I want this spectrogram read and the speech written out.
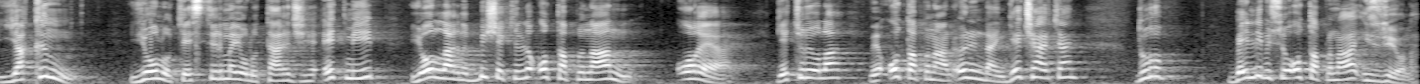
yakın yolu, kestirme yolu tercih etmeyip yollarını bir şekilde o tapınağın oraya getiriyorlar ve o tapınağın önünden geçerken durup belli bir süre o tapınağı izliyorlar.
